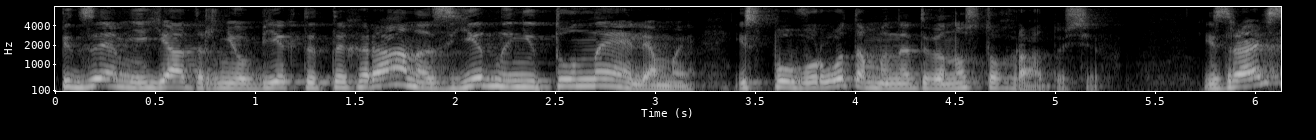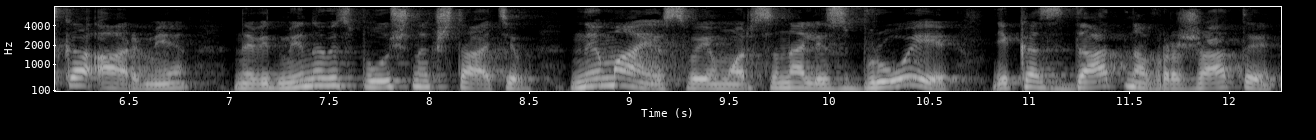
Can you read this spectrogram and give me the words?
підземні ядерні об'єкти Тегерана з'єднані тунелями із поворотами на 90 градусів. Ізраїльська армія, на відміну від Сполучених Штатів, не має в своєму арсеналі зброї, яка здатна вражати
